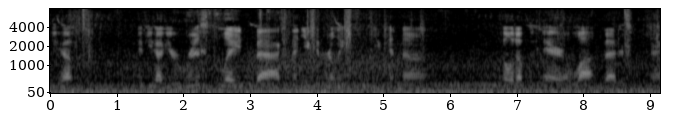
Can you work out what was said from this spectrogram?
if you have if you have your wrist laid back, then you can really you can uh, fill it up with air a lot better. Right? Okay.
